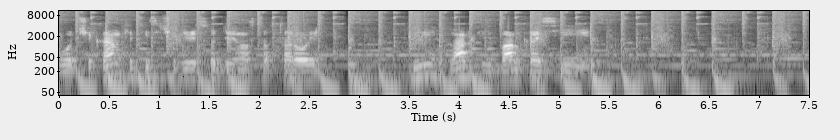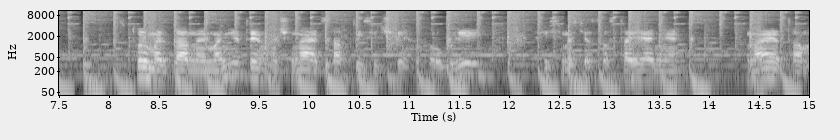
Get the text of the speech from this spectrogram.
год чеканки 1992 и надпись Банк России. Стоимость данной монеты начинается от 1000 рублей в зависимости от состояния на этом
